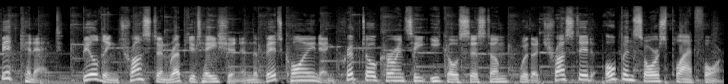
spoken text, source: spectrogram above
BitConnect, building trust and reputation in the Bitcoin and cryptocurrency ecosystem with a trusted open source platform.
